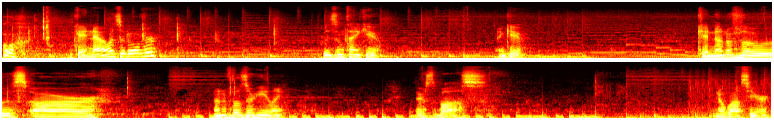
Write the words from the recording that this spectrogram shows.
Oh, okay, now is it over? Please and thank you. Thank you. Okay, none of those are... None of those are healing. There's the boss. No boss here.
